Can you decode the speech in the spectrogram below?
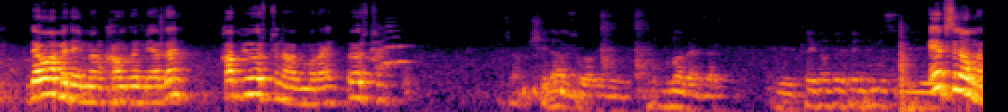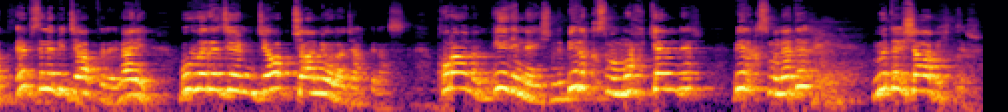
Devam edeyim ben kaldığım yerden. Kapıyı örtün abi burayı. Örtün. Hocam bir şey daha sorabilirim. Buna benzer. Ee, Peygamber Efendimiz e, Hepsini anlat. Hepsine bir cevap vereyim. Yani bu vereceğim cevap cami olacak biraz. Kur'an'ın iyi dinleyin şimdi. Bir kısmı muhkemdir. Bir kısmı nedir? Müteşabihtir.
